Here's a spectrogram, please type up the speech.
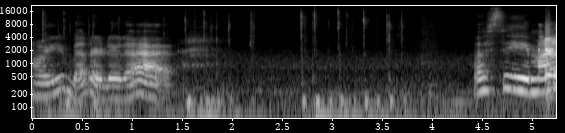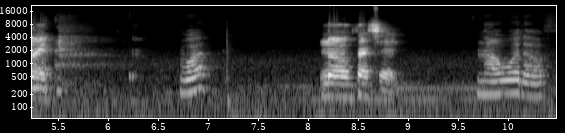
Oh, you better do that. Let's see. My like- what? No, that's it. No. What else?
